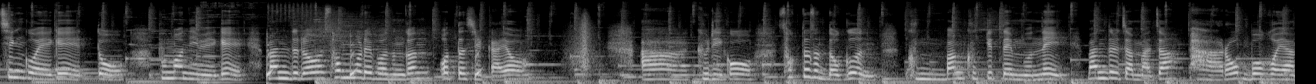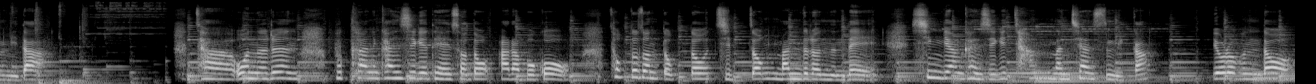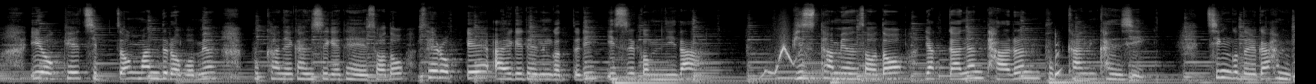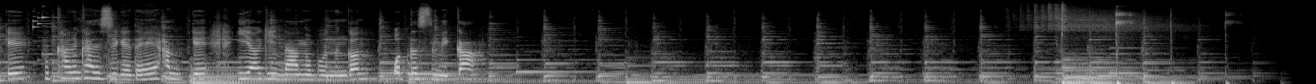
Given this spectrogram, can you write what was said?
친구에게 또 부모님에게 만들어 선물해 보는 건 어떠실까요? 아, 그리고 속도전 떡은 금방 굳기 때문에 만들자마자 바로 먹어야 합니다. 자, 오늘은 북한 간식에 대해서도 알아보고 속도전 떡도 직접 만들었는데 신기한 간식이 참 많지 않습니까? 여러분도 이렇게 직접 만들어 보면 북한의 간식에 대해서도 새롭게 알게 되는 것들이 있을 겁니다. 비슷하면서도 약간은 다른 북한 간식. 친구들과 함께 북한 간식에 대해 함께 이야기 나눠보는 건 어떻습니까?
